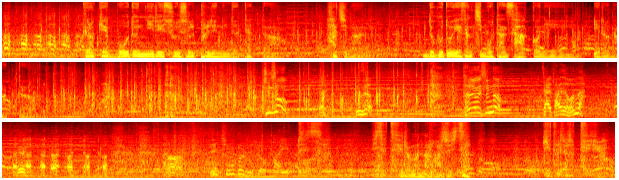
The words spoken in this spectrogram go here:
그렇게 모든 일이 술술 풀리는 듯했다. 하지만 누구도 예상치 못한 사건이 일어났다. 준성, 정성 다녀오겠습니다. 잘 다녀왔나? 내 친구들도 줘. 아, 예. 이제 뒤를 만나러 갈 수 있어. 기다려라 뒤요.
